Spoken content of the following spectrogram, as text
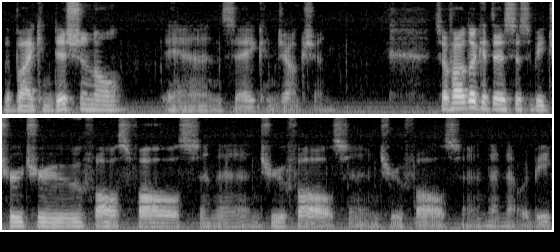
the biconditional and say conjunction. So if I look at this, this would be true, true, false, false, and then true, false, and true, false, and then that would be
